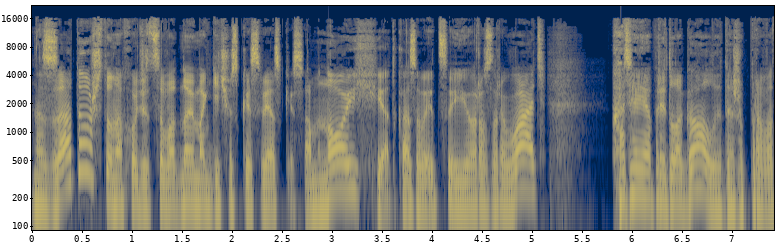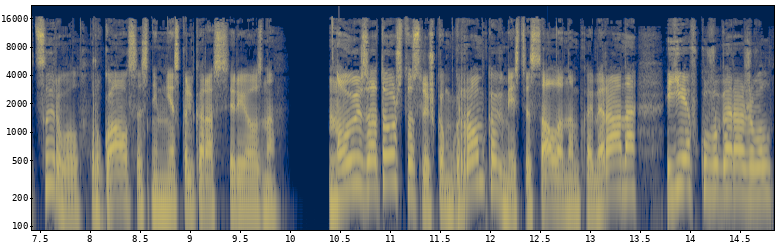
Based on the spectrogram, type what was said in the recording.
за то, что находится в одной магической связке со мной и отказывается ее разрывать, хотя я предлагал и даже провоцировал, ругался с ним несколько раз серьезно. Ну и за то, что слишком громко вместе с Алланом Камерана Евку выгораживал.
